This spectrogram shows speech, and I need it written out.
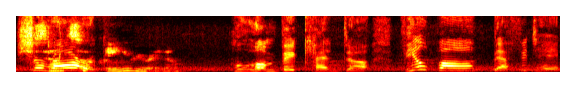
Sounds so angry right now. Lumbe Kenda, Vilpa, Befide,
